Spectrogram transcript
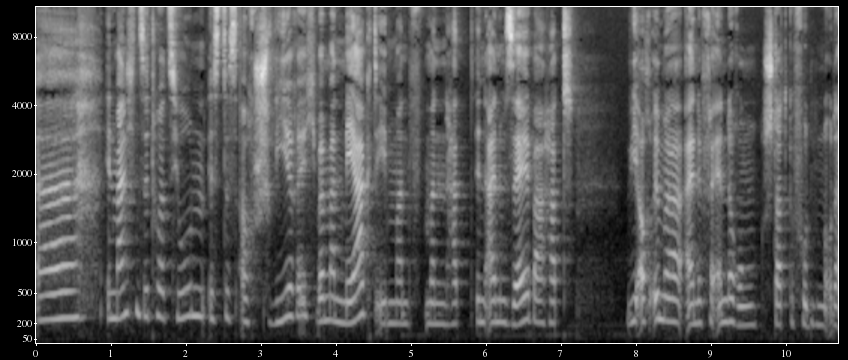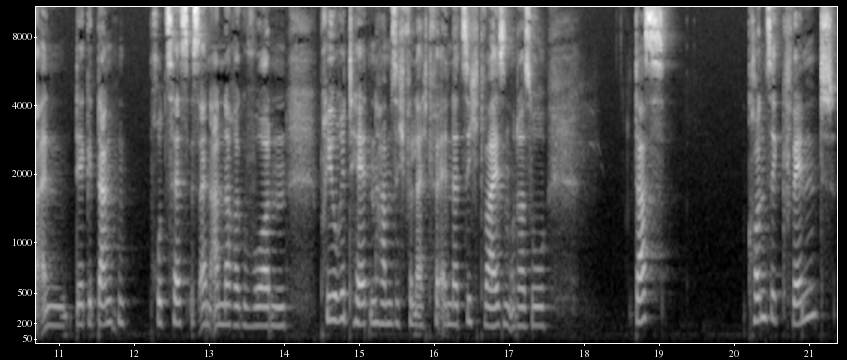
in manchen Situationen ist es auch schwierig, wenn man merkt eben, man, man hat in einem selber hat wie auch immer eine Veränderung stattgefunden oder ein, der Gedankenprozess ist ein anderer geworden, Prioritäten haben sich vielleicht verändert, Sichtweisen oder so. Das konsequent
